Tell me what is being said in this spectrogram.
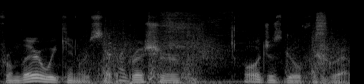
From there we can reset the pressure or just go for the grab.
